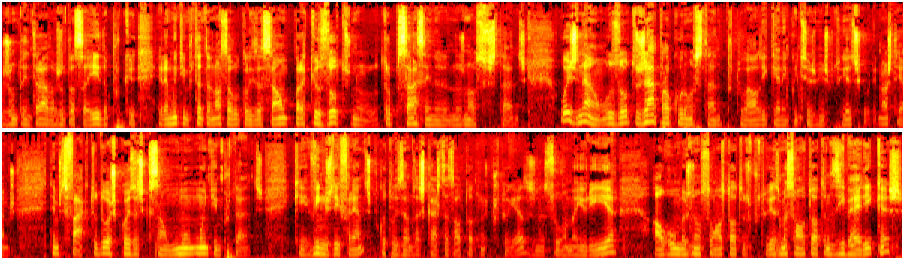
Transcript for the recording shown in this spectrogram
junto à entrada ou junto à saída, porque era muito importante a nossa localização para que os outros no, tropeçassem nos nossos estandes. Hoje não, os outros já procuram o stand de Portugal e querem conhecer os vinhos portugueses. Nós temos, temos de facto duas coisas que são mu muito importantes, que é vinhos diferentes, porque utilizamos as castas autóctones portuguesas, na sua maioria, algumas não são autóctones portugueses, mas são autóctones ibéricas,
